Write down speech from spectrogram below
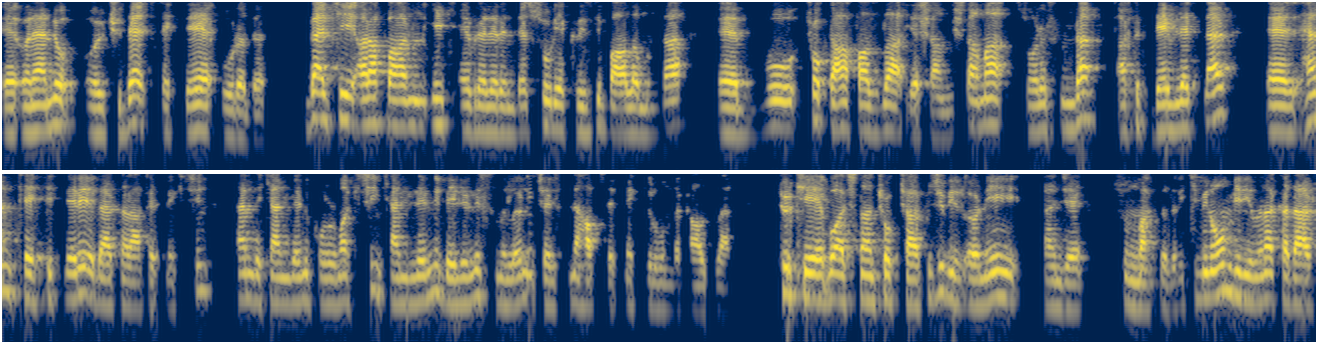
e, önemli ölçüde sekteye uğradı. Belki Arap Baharı'nın ilk evrelerinde Suriye krizi bağlamında e, bu çok daha fazla yaşanmıştı ama sonrasında artık devletler e, hem tehditleri bertaraf etmek için hem de kendilerini korumak için kendilerini belirli sınırların içerisine hapsetmek durumunda kaldılar. Türkiye bu açıdan çok çarpıcı bir örneği bence sunmaktadır. 2011 yılına kadar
